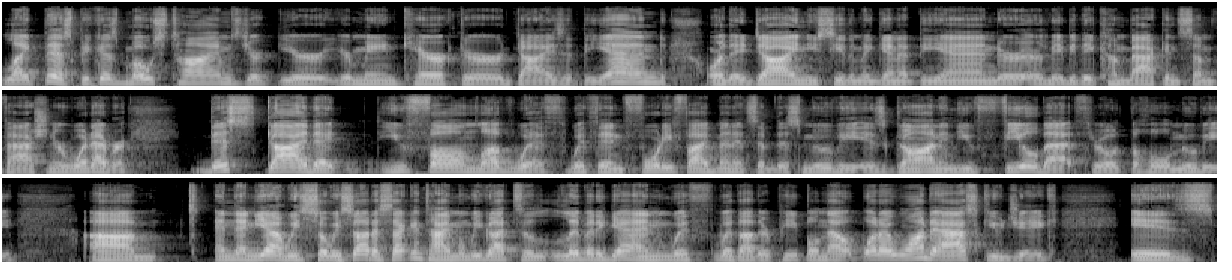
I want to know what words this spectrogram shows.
like this because most times your your your main character dies at the end or they die and you see them again at the end or, or maybe they come back in some fashion or whatever this guy that you fall in love with within 45 minutes of this movie is gone and you feel that throughout the whole movie um, and then yeah, we so we saw it a second time and we got to live it again with with other people. Now, what I wanted to ask you, Jake, is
